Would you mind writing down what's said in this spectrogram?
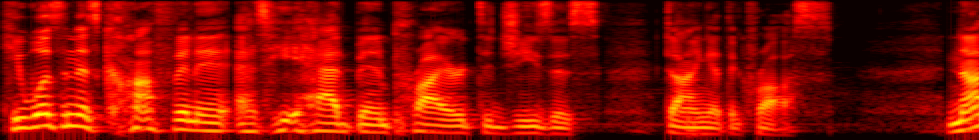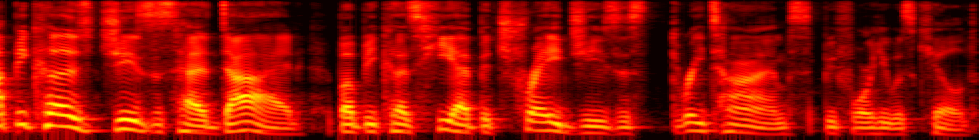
He wasn't as confident as he had been prior to Jesus dying at the cross. Not because Jesus had died, but because he had betrayed Jesus three times before he was killed.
